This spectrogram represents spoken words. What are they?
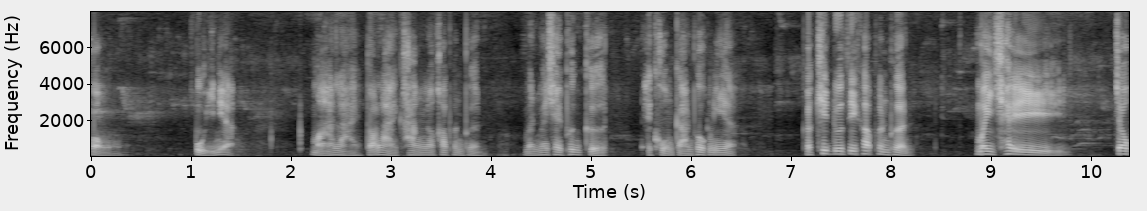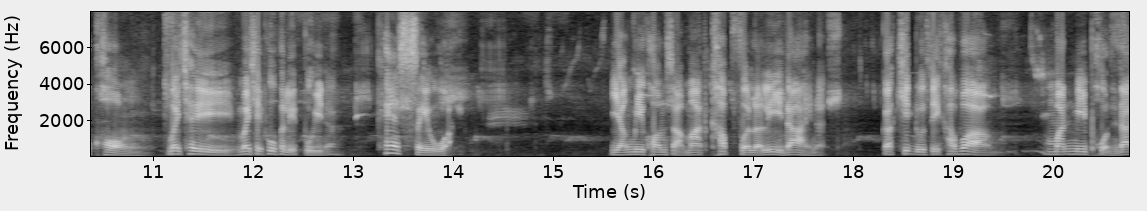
ของปุ๋ยเนี่ยมาหลายต่อหลายครั้งแล้วครับเพื่อนๆ มันไม่ใช่เพิ่งเกิดไอโครงการพวกนี้ก็คิดดูสิครับเพื่อนๆ ไม่ใช่เจ้าของไม่ใช่ไม่ใช่ผู้ผลิตปุ๋ยนะ แค่เซลล์อะ ยังมีความสามารถขับเฟอร์รารี่ได้นะก็คิดดูสิครับว่ามันมีผลได้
